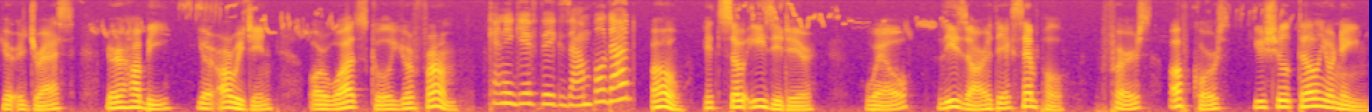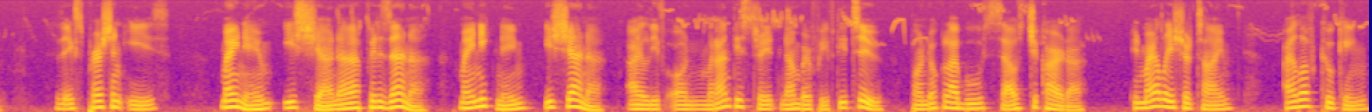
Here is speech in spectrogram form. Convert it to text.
your address, your hobby, your origin, or what school you're from. Can you give the example, Dad? Oh, it's so easy, dear. Well, these are the example. First, of course, you should tell your name. The expression is My name is Shana Firzana. My nickname is Shana. I live on Meranti Street number 52, Pondok Labu, South Jakarta. In my leisure time, I love cooking,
